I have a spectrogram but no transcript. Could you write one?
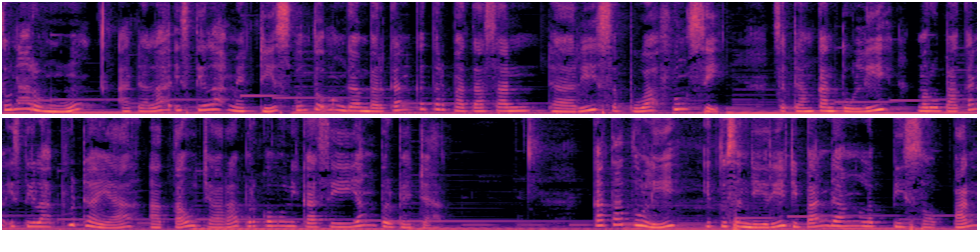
Tunarungu adalah istilah medis untuk menggambarkan keterbatasan dari sebuah fungsi. Sedangkan tuli merupakan istilah budaya atau cara berkomunikasi yang berbeda. Kata tuli itu sendiri dipandang lebih sopan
